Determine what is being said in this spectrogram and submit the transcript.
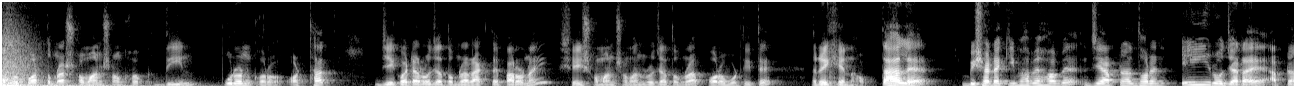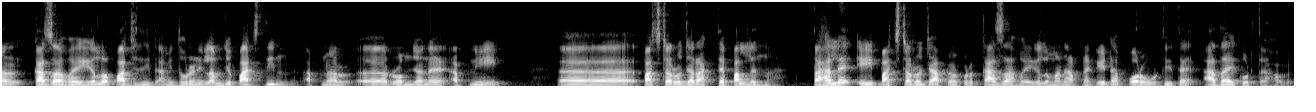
অতঃপর তোমরা সমান সংখ্যক দিন পূরণ করো। অর্থাৎ যে কয়টা রোজা তোমরা রাখতে পারো নাই, সেই সমান সমান রোজা তোমরা পরবর্তীতে রেখে নাও। তাহলে বিষয়টা কীভাবে হবে? যে আপনার ধরেন এই রোজাটায় আপনার কাজা হয়ে গেল পাঁচ দিন। আমি ধরে নিলাম যে পাঁচ দিন আপনার রমজানে আপনি পাঁচটা রোজা রাখতে পারলেন না। তাহলে এই পাঁচটা রোজা আপনার উপর কাজা হয়ে গেল। মানে আপনাকে এটা পরবর্তীতে আদায় করতে হবে।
